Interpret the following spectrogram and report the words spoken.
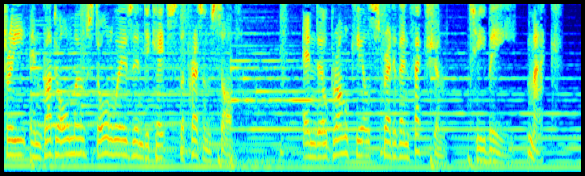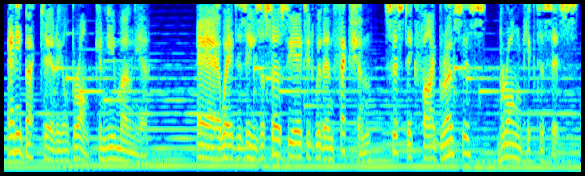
Tree in bud almost always indicates the presence of endobronchial spread of infection, TB, MAC, any bacterial bronchopneumonia, airway disease associated with infection, cystic fibrosis, bronchiectasis.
